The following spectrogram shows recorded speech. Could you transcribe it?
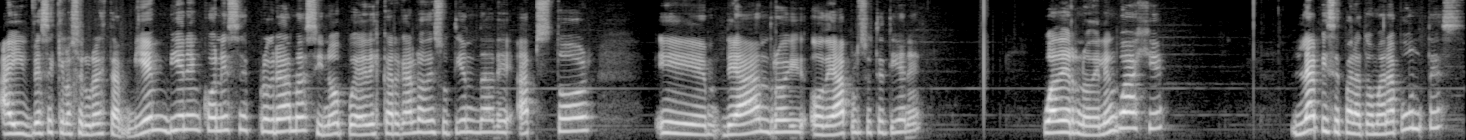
Hay veces que los celulares también vienen con ese programa, si no, puede descargarlo de su tienda de App Store, eh, de Android o de Apple si usted tiene. Cuaderno de lenguaje, lápices para tomar apuntes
